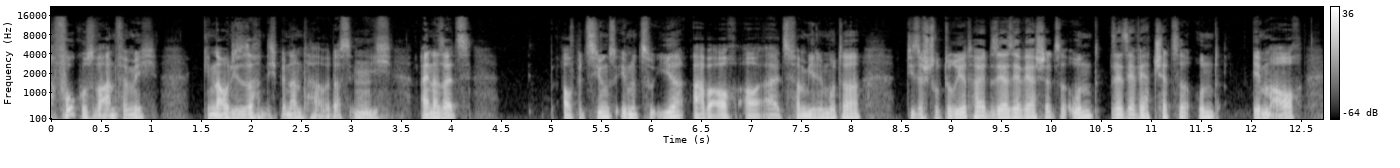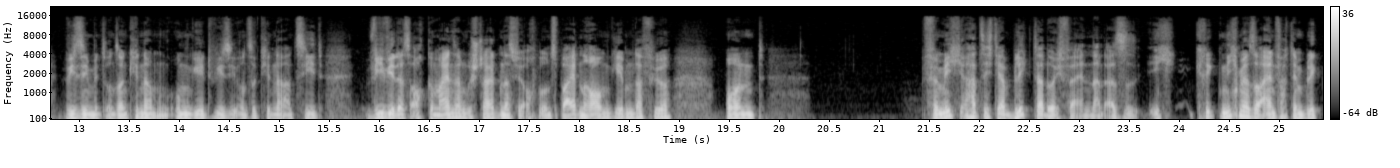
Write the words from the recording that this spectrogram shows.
Fokus waren für mich genau diese Sachen, die ich benannt habe, dass ich einerseits auf Beziehungsebene zu ihr, aber auch als Familienmutter diese Strukturiertheit sehr, sehr wertschätze und sehr, sehr wertschätze und eben auch, wie sie mit unseren Kindern umgeht, wie sie unsere Kinder erzieht, wie wir das auch gemeinsam gestalten, dass wir auch uns beiden Raum geben dafür. Und für mich hat sich der Blick dadurch verändert. Also ich krieg nicht mehr so einfach den Blick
